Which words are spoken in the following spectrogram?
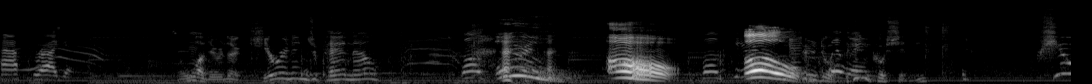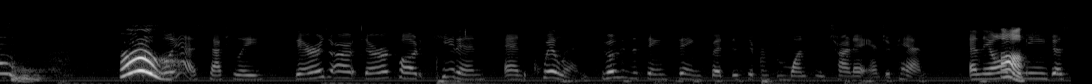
half dragon. So what, they're, they're Kirin in Japan now? Well, Ooh! Oh. oh! well, Tyrion Oh. Turned into a pincushion. Phew! Woo. Well, yes, actually, theirs are they're called Kirin and Quillin. They both mean the same thing, but just different from one from China and Japan. And they all Huh. mean just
